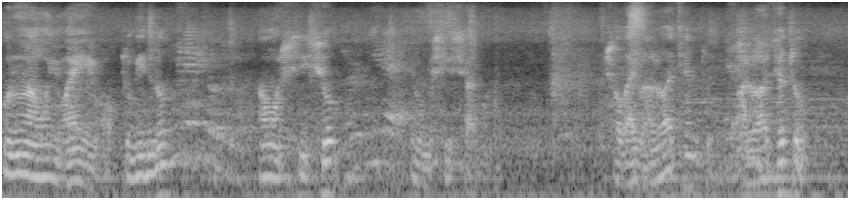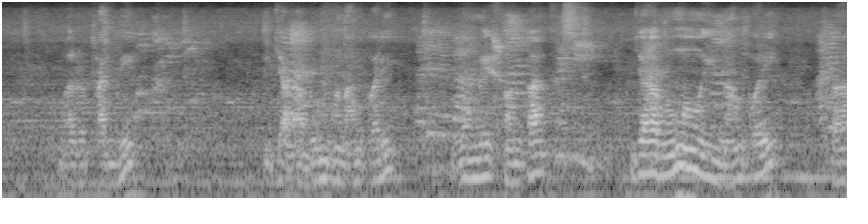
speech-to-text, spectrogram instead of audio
করুণাময়ী মায়ের ভক্তবৃন্দ, আমার শিষ্য এবং শিষ্যাগণ। সবাই ভালো আছেন তো? ভালো আছো তো? ভালো থাকবে? যারা ব্রহ্ম নাম করে ব্রহ্মের সন্তান, যারা ব্রহ্মময়ী নাম করে তারা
